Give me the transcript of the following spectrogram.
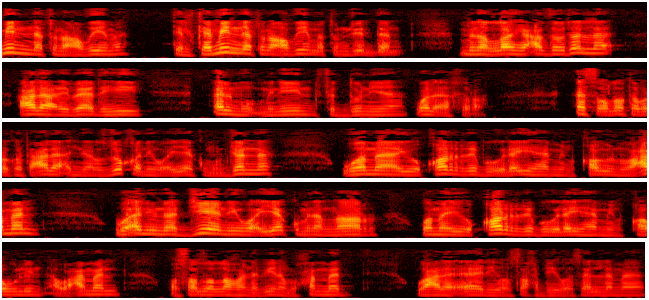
منة عظيمة تلك منة عظيمة جدا من الله عز وجل على عباده المؤمنين في الدنيا والآخرة. أسأل الله تبارك وتعالى أن يرزقني وإياكم الجنة وما يقرب إليها من قول وعمل وأن ينجيني وإياكم من النار وما يقرب إليها من قول أو عمل. وصلى الله على نبينا محمد وعلى آله وصحبه وسلم.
